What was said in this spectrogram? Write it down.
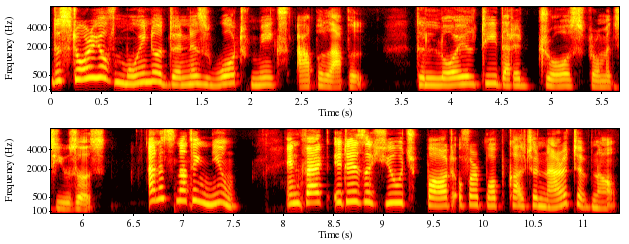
The story of Moinuddin is what makes Apple Apple, the loyalty that it draws from its users. And it's nothing new. In fact, it is a huge part of our pop culture narrative now.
